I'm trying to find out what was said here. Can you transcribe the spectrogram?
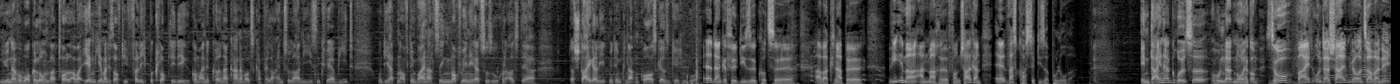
You Never Walk Alone war toll. Aber irgendjemand ist auf die völlig bekloppte Idee gekommen, eine Kölner Karnevalskapelle einzuladen. Die hießen Querbeat. Und die hatten auf dem Weihnachtssingen noch weniger zu suchen als der das Steigerlied mit dem knappen Chor aus Gelsenkirchenburg. Ja, danke für diese kurze, aber knappe, wie immer Anmache von Schalkern. Äh, was kostet dieser Pullover? In deiner Größe 109. Ja, komm, so weit unterscheiden wir uns aber nicht.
